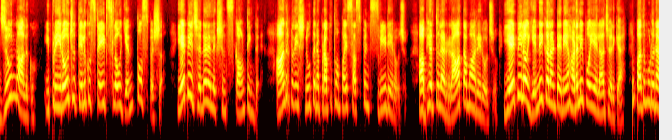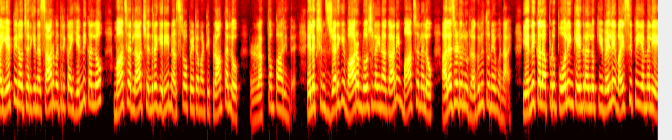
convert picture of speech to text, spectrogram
జూన్ నాలుగు. ఇప్పుడు ఈరోజు తెలుగు స్టేట్స్లో ఎంతో special. AP general elections counting day. Andhra Pradesh నూతన ప్రభుత్వంపై సస్పెన్స్ వీడే రోజు అభ్యర్థుల రాత మారే రోజు. ఏపీలో ఎన్నికలంటేనే హడలిపోయేలా జరిగాయి. పదమూడున ఏపీలో జరిగిన సార్వత్రిక ఎన్నికల్లో మాచర్ల చంద్రగిరి నర్సరావుపేట వంటి ప్రాంతాల్లో రక్తం పారింది. ఎలక్షన్స్ జరిగి వారం రోజులైనా గానీ మాచర్లలో అలజడులు రగులుతూనే ఉన్నాయి. ఎన్నికలప్పుడు పోలింగ్ కేంద్రాల్లోకి వెళ్ళి వైసీపీ ఎమ్మెల్యే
